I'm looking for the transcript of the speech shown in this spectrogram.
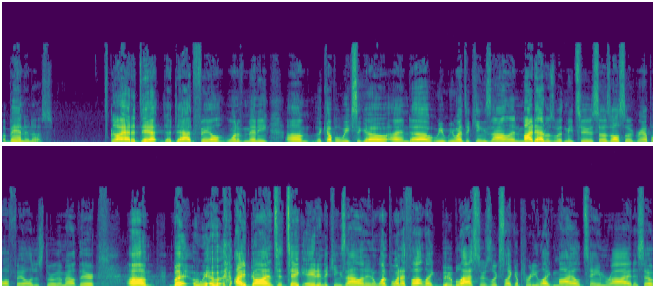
abandon us. I had a dad, a dad fail, one of many, um, a couple weeks ago, and uh, we, we went to Kings Island. My dad was with me too, so it was also a grandpa fail. I'll just throw him out there. Um, but we, I had gone to take Aiden to Kings Island, and at one point I thought like Boo Blasters looks like a pretty like mild, tame ride. And so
